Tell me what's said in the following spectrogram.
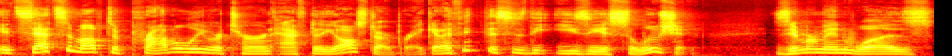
it sets him up to probably return after the All Star break. And I think this is the easiest solution. Zimmermann was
